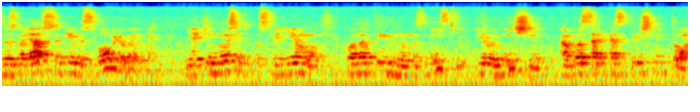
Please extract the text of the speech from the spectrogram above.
дозволяв собі висловлювання, які носять у своєму фонативному змісті іронічний або саркастичний тон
